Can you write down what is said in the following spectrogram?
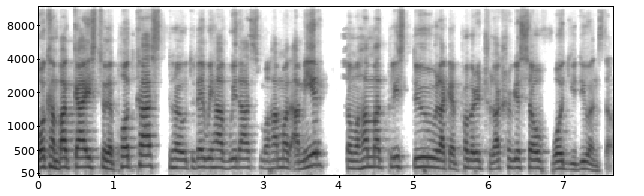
Welcome back, guys, to the podcast. So today we have with us Muhammad Amir. So Muhammad, please do like a proper introduction of yourself, what you do and stuff.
